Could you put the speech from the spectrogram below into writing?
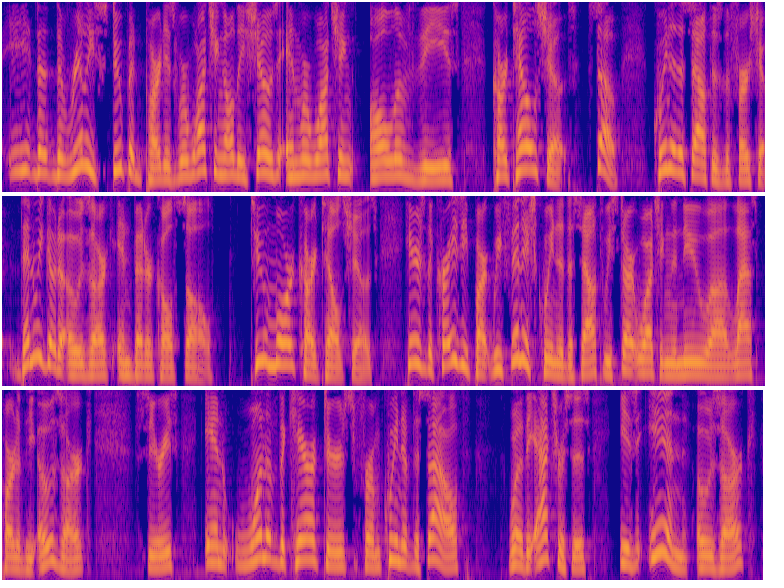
the the really stupid part is we're watching all these shows and we're watching all of these cartel shows. So, Queen of the South is the first show. Then we go to Ozark and Better Call Saul. Two more cartel shows. Here's the crazy part. We finish Queen of the South. We start watching the new uh, last part of the Ozark series. And one of the characters from Queen of the South, one of the actresses, is in Ozark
